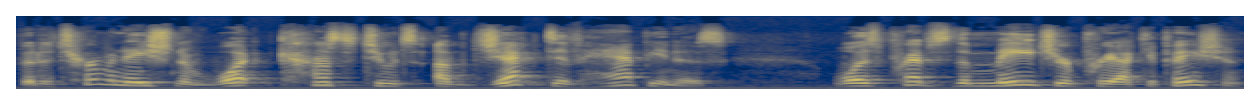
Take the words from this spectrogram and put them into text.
the determination of what constitutes objective happiness was perhaps the major preoccupation.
